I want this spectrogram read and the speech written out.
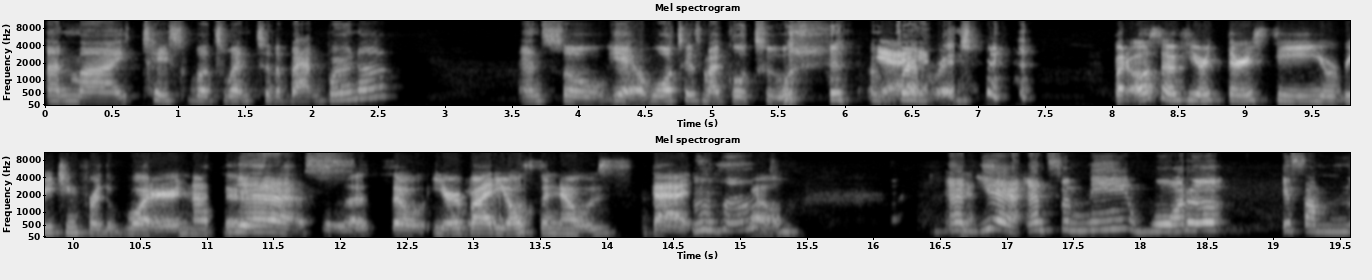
and my taste buds went to the back burner. And so, yeah, water is my go-to yeah, beverage. Yeah. but also, if you're thirsty, you're reaching for the water, not the yes. So your body yeah. also knows that mm-hmm. well. And yeah, and for me, water. If I'm,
